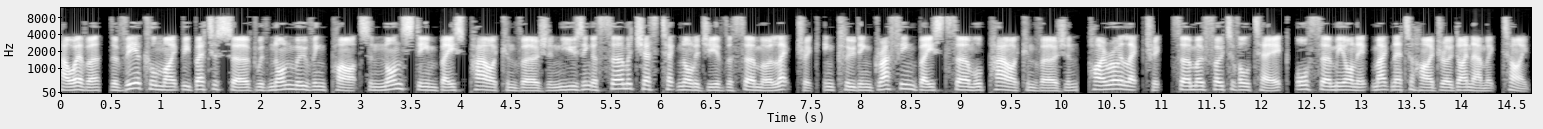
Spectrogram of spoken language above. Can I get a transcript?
However, the vehicle might be better served with non-moving parts and non-steam-based power conversion using a thermocheth technology of the thermoelectric including graphene-based thermal power conversion, pyroelectric, thermophotovoltaic, or thermionic magnetohydrodynamic type.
